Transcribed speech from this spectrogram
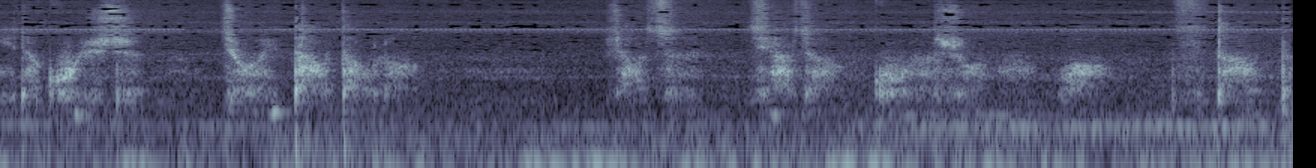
你的苦事就会到头了。”小子笑着哭了，说：“我知道的。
